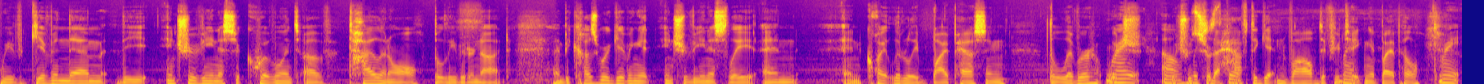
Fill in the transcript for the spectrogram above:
We've given them the intravenous equivalent of Tylenol, believe it or not. And because we're giving it intravenously and and quite literally bypassing the liver, which right. oh, which would which sort of good. have to get involved if you're right. taking it by a pill. Right.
